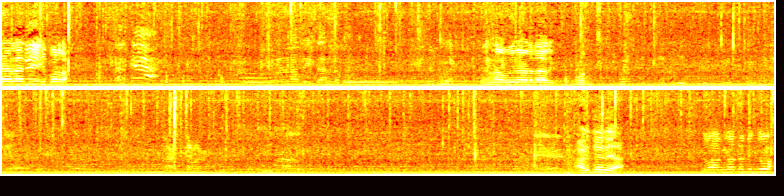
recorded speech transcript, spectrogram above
எல்லாம் தூக்கி போடுறான் எல்லாம் உயிரோட தான் இருக்கு போ. அடுத்ததுயா இதோ அங்க தட்டுக்கு வா.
